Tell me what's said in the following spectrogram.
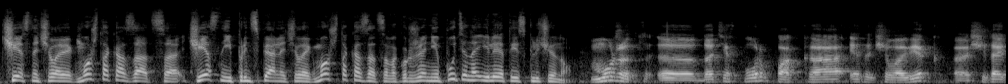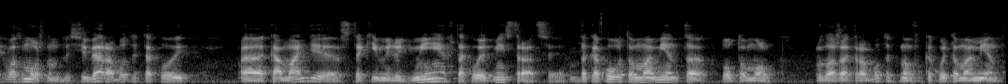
Честный человек может оказаться, честный и принципиальный человек может оказаться в окружении Путина или это исключено? Может э, до тех пор, пока этот человек э, считает возможным для себя работать такой э, команде с такими людьми в такой администрации. До какого-то момента кто-то мог продолжать работать, но в какой-то момент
